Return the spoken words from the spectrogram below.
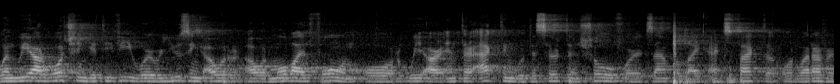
when we are watching a TV where we're using our, our mobile phone or we are interacting with a certain show, for example, like X Factor or whatever.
